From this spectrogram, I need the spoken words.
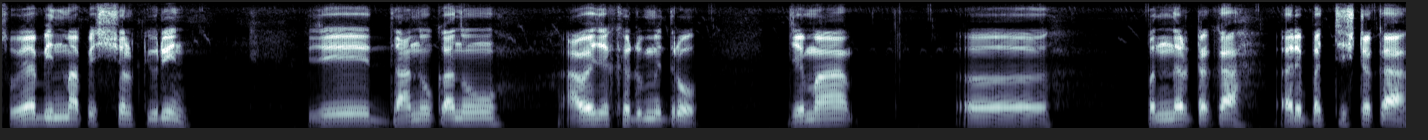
સોયાબીનમાં સ્પેશિયલ ક્યુરિન જે ધાનુકાનું આવે છે ખેડૂત મિત્રો, જેમાં પંદર ટકા અરે પચીસ ટકા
